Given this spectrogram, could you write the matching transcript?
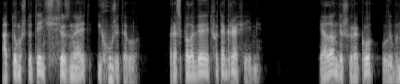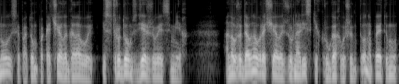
о том, что Тенч все знает и, хуже того, располагает фотографиями. Иоланда широко улыбнулась, а потом покачала головой и с трудом сдерживая смех. Она уже давно вращалась в журналистских кругах Вашингтона, поэтому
